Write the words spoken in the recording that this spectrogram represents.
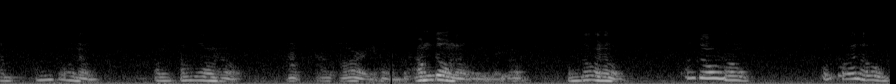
I'm, I'm going home. I'm, I'm going home. I'm, I'm already home, but I'm going home anyways. I'm, I'm going home. I'm going home. I'm going home.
